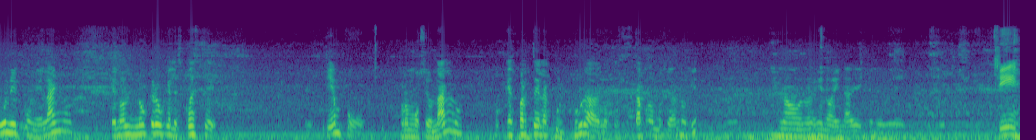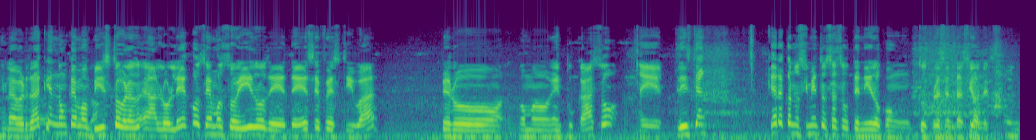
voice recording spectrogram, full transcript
único en el año que no, no creo que les cueste tiempo promocionarlo, porque es parte de la cultura de lo que se está promocionando aquí. No, no, y no hay nadie que le dé. Sí, la verdad que nunca hemos visto, ¿verdad? a lo lejos hemos oído de, de, ese festival, pero como en tu caso, eh, Cristian, ¿qué reconocimientos has obtenido con tus presentaciones? En,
